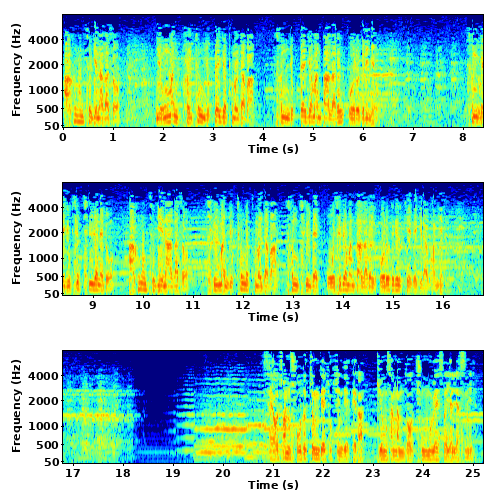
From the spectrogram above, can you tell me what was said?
91척이 나가서 68,600여 톤을 잡아 1600여만 달러를 벌어들이며 1967년에도 91척이 나아가서 7만 6천여 톤을 잡아 1750여만 달러를 벌어들일 계획이라고 합니다. 세어촌 소득정대 촉진대회가 기흥상남도 충무에서 열렸습니다.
